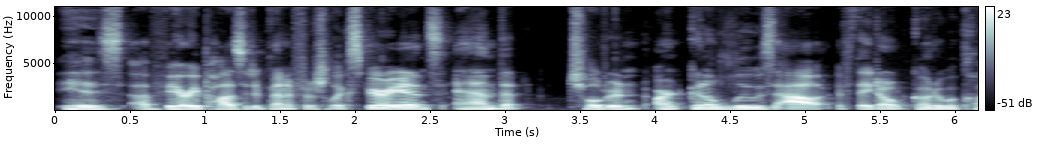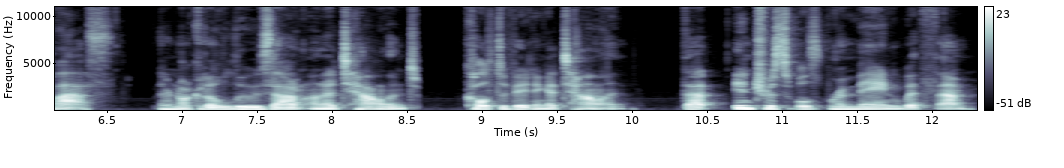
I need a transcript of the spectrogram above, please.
is a very positive, beneficial experience, and that children aren't going to lose out if they don't go to a class. They're not going to lose out on a talent, cultivating a talent. That interest will remain with them.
